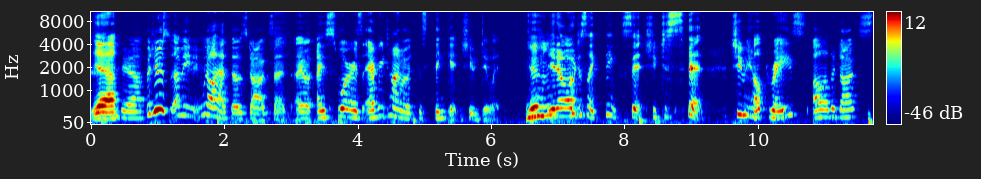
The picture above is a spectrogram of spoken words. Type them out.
Yeah. Yeah, but she was. I mean, we all had those dogs that I. I swear, is every time I would just think it, she would do it. Yeah. Mm-hmm. You know, I would just like think, sit. She'd just sit. She helped raise all other dogs.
